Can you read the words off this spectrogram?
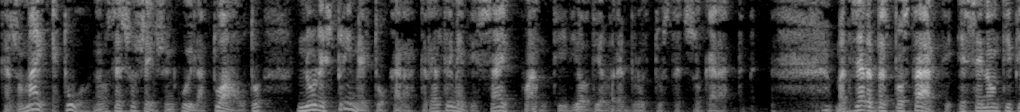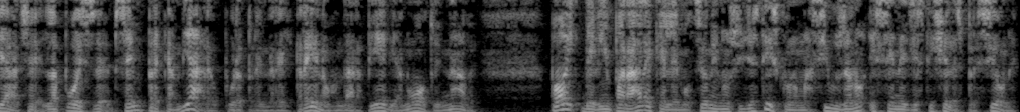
Casomai è tuo, nello stesso senso in cui la tua auto non esprime il tuo carattere, altrimenti sai quanti idioti avrebbero il tuo stesso carattere ma ti serve per spostarti e se non ti piace la puoi sempre cambiare oppure prendere il treno, andare a piedi, a nuoto, in nave. Poi devi imparare che le emozioni non si gestiscono ma si usano e se ne gestisce l'espressione.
